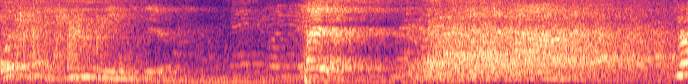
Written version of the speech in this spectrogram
What do you need to do? Pay us. Uh, no,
